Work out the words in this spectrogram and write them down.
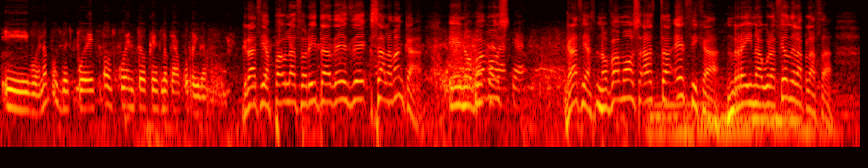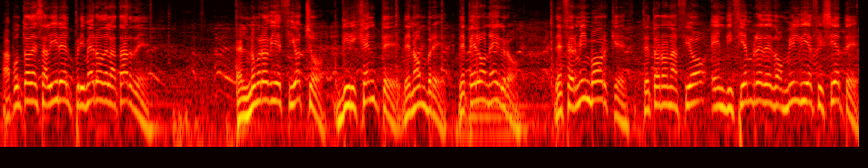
y bueno, pues después os cuento qué es lo que ha ocurrido. Gracias Paula Zorita desde Salamanca. Y nos vamos. Gracias. gracias. Nos vamos hasta Écija, reinauguración de la plaza. A punto de salir el primero de la tarde. El número 18, dirigente de nombre, de pelo negro, de Fermín Borges. Este toro nació en diciembre de 2017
